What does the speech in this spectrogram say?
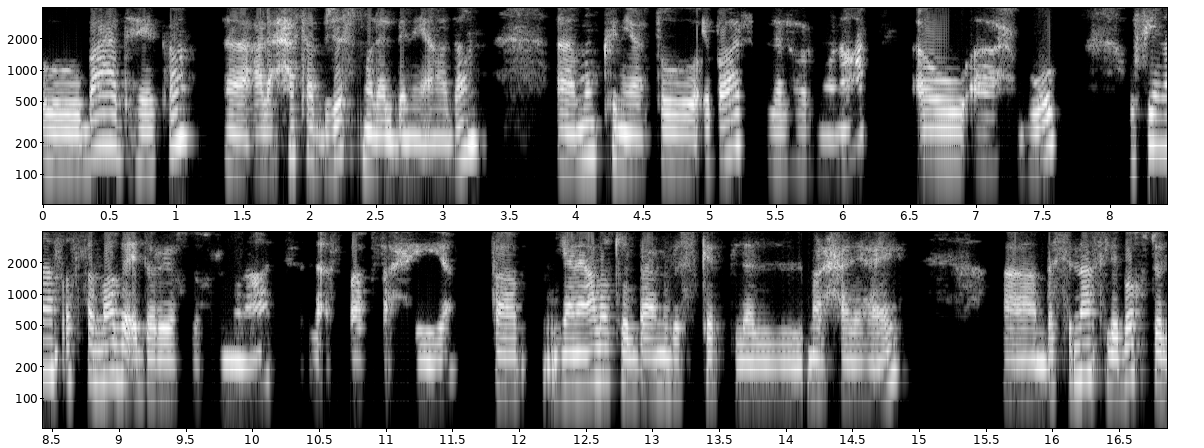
وبعد هيك آه، على حسب جسمه للبني آدم آه، ممكن يعطوه إبر للهرمونات أو آه، حبوب. وفي ناس أصلا ما بيقدروا ياخذوا هرمونات لأسباب صحية فيعني على طول بيعملوا سكيب للمرحلة هاي. آه، بس الناس اللي بياخذوا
